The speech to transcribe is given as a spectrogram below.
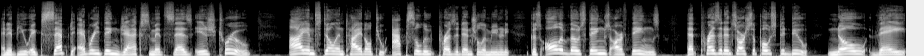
And if you accept everything Jack Smith says is true, I am still entitled to absolute presidential immunity because all of those things are things that presidents are supposed to do. No, they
